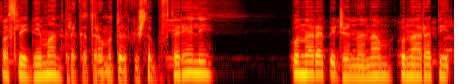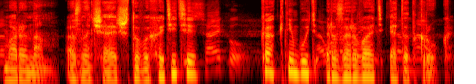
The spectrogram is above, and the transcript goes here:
Последняя мантра, которую мы только что повторяли, «Пунарапи джананам, пунарапи маранам» означает, что вы хотите как-нибудь разорвать этот круг.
